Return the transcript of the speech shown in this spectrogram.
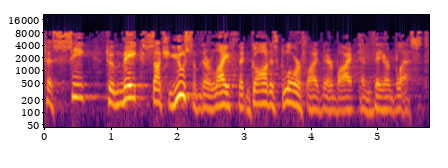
to seek to make such use of their life that God is glorified thereby and they are blessed.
